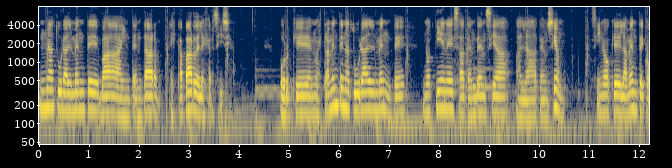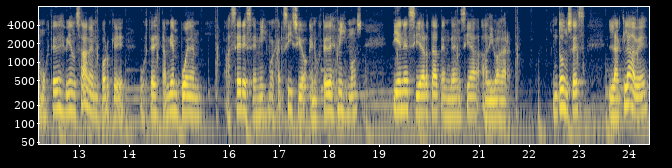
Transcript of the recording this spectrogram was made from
naturalmente va a intentar escapar del ejercicio. Porque nuestra mente naturalmente no tiene esa tendencia a la atención, sino que la mente, como ustedes bien saben, porque ustedes también pueden hacer ese mismo ejercicio en ustedes mismos, tiene cierta tendencia a divagar. Entonces, la clave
